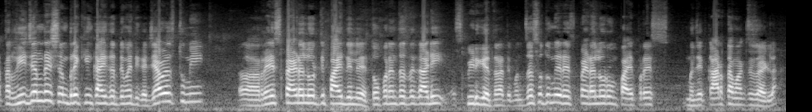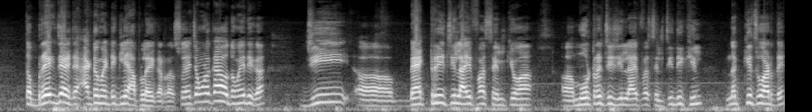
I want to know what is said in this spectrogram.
आता रिजनरेशन ब्रेकिंग काय करते माहिती का? ज्यावेळेस तुम्ही रेस पॅडलवरती पाय दिले तोपर्यंत तर गाडी स्पीड घेत राहते. पण जसं तुम्ही रेस पॅडलवरून पाय प्रेस म्हणजे काढता मागच्या साईडला तर ब्रेक जे आहे ते ॲटोमॅटिकली अप्लाय करतात. सो याच्यामुळे काय होतं माहिती का? जी बॅटरीची लाईफ असेल किंवा मोटरची जी लाईफ असेल ती देखील नक्कीच वाढते.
